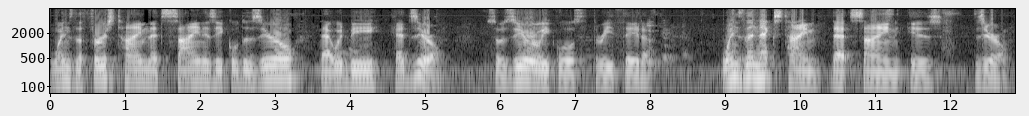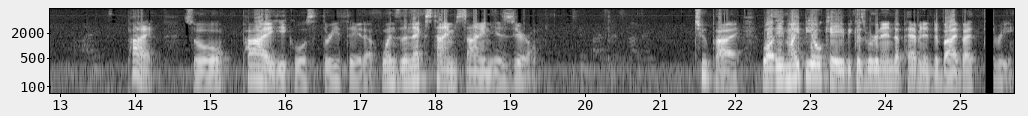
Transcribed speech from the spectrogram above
When's the first time that sine is equal to 0? That would be at 0. So 0 equals 3 theta. When's the next time that sine is 0? Pi. So pi equals 3 theta. When's the next time sine is 0? 2 pi. Well, it might be okay because we're going to end up having to divide by 3.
